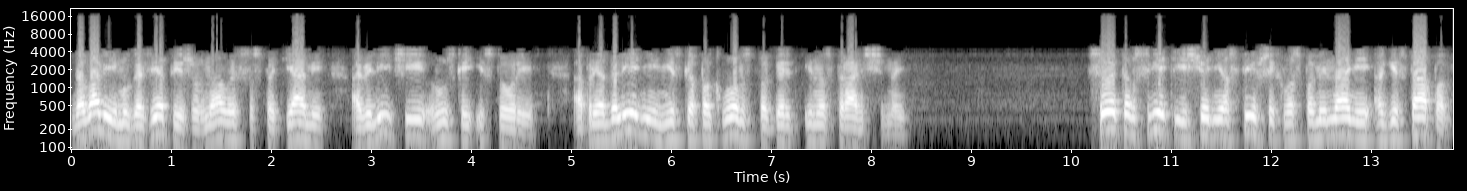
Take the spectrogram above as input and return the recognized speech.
давали ему газеты и журналы со статьями о величии русской истории, о преодолении низкопоклонства перед иностранщиной. Все это в свете еще не остывших воспоминаний о гестапо,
